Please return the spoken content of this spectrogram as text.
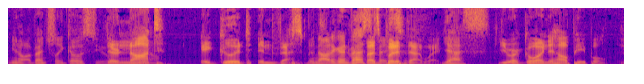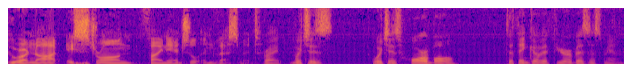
you know, eventually ghost you. They're you not know. A good They're investment. not a good investment. Let's put it that way. yes. You are going to help people who are not a strong financial investment. Right. Which is which is horrible to think of if you're a businessman.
